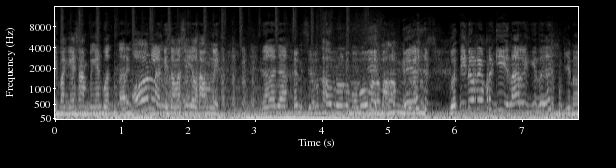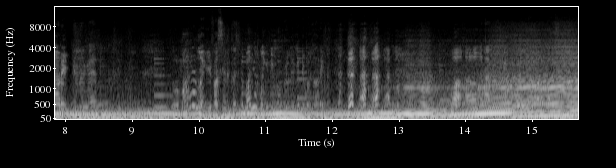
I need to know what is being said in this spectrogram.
dipakai sampingan buat narik online nih sama si Ilham nih. Jangan-jangan. Siapa tahu bro lu bawa malam-malam gitu kan. Gue tidur nih pergi narik gitu kan. Dia pergi narik gitu kan. Lumayan lagi fasilitasnya banyak lagi di mobilnya kan di narik. Wah, kalau kena tiket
